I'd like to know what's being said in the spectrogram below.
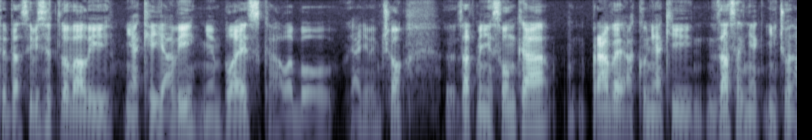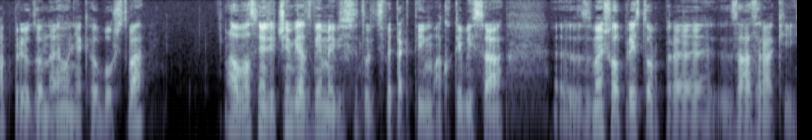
teda si vysvetľovali nejaké javy, neviem, blesk alebo ja neviem čo, zatmenie slnka, práve ako nejaký zásah nejak, niečoho nadprirodzeného, nejakého božstva. Ale vlastne, že čím viac vieme vysvetliť svet, tak tým ako keby sa e, zmenšoval priestor pre zázraky.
